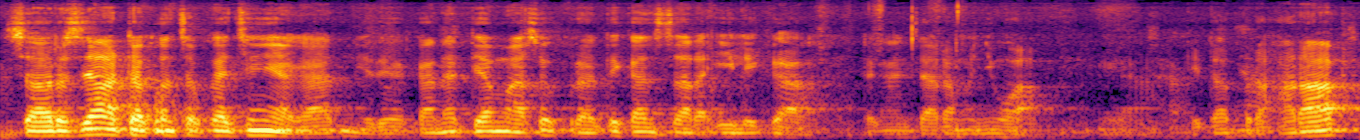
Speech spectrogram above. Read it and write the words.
Seharusnya ada konsekuensinya kan, gitu ya. karena dia masuk berarti kan secara ilegal dengan cara menyuap. Ya, kita berharap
